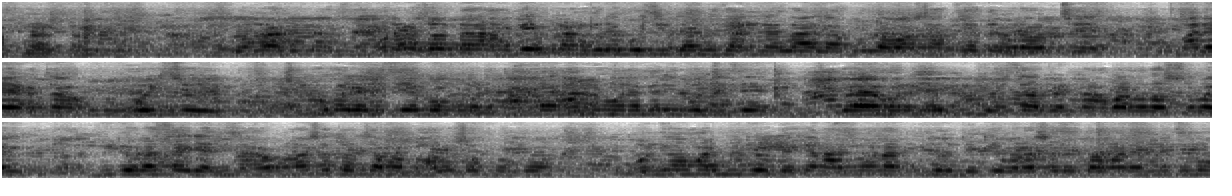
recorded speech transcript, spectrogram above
আপনার কাছে? ওটা ওটা আসলে তারা আগেই প্ল্যান করে বসে যে আমি জানি না লাইলা পূজা হওয়ার সাথে সাথে ওরা হচ্ছে মানে একটা হইচই শুরু করে দিচ্ছে এবং আমরা আমি ওনাকেই বলছি যে দয়া করে ভিডিও ছাড়বেন না, আবার ওরা সবাই ভিডিওটা সাইডে দিচ্ছে কারণ ওনার সাথে হচ্ছে আমার ভালো সম্পর্ক। উনিও আমার ভিডিও দেখেন আমি ওনার ভিডিও দেখি। ওনার সাথে তো আমার এমনি কোনো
